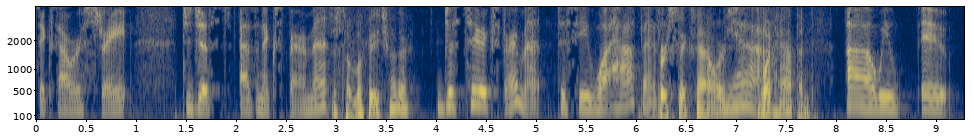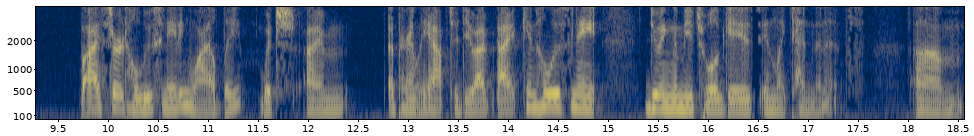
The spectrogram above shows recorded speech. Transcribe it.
six hours straight, to just as an experiment, Just to look at each other just to experiment to see what happens. for six hours. Yeah. What happened? Uh, we it, I started hallucinating wildly, which I'm apparently apt to do. I, I can hallucinate doing the mutual gaze in like ten minutes, um,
